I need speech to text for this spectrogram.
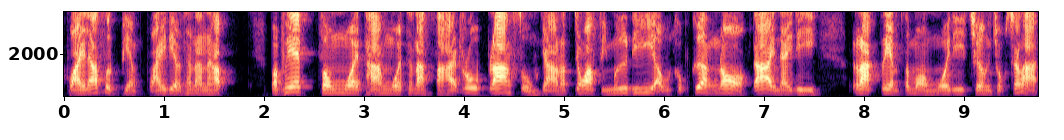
ไฟล์ล่าสุดเพียงไฟเดียวเท่านั้นนครับ ประเภททรงมวยทางมวยถนัดสายรูปร่างสูงยาวนะครับจังหวะฝีมือดีอาวุธครบเครื่องนอกได้ในดีรักเหลี่ยมสมองมวยดีเชิงชกฉลาด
